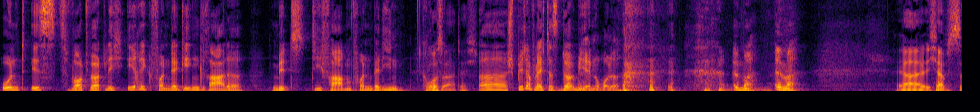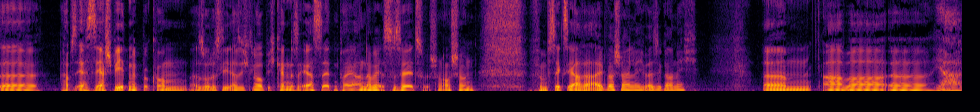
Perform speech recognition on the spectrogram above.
Und ist wortwörtlich Erik von der Gegengrade mit die Farben von Berlin. Großartig. Äh, später vielleicht das Derby eine Rolle. Immer, immer. Ja, ich hab's, äh, hab's erst sehr spät mitbekommen, also das Lied. Also ich glaube, ich kenne das erst seit ein paar Jahren, dabei ist es ja jetzt schon auch schon fünf, sechs Jahre alt wahrscheinlich, weiß ich gar nicht. Ähm, aber äh, ja,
